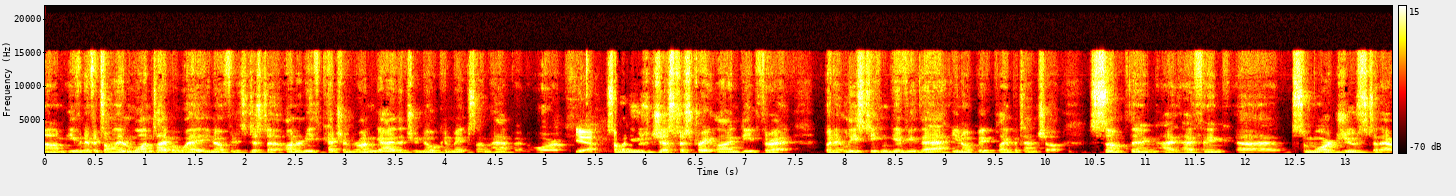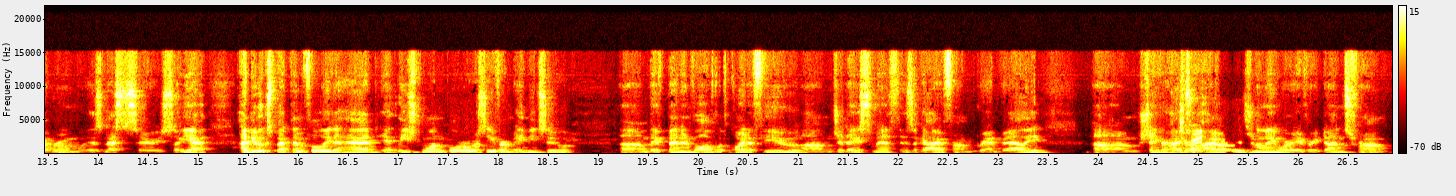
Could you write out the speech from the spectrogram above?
Um, even if it's only in one type of way, you know, if it's just an underneath catch and run guy that you know can make something happen, or Yeah. somebody who's just a straight line deep threat, but at least he can give you that, you know, big play potential. Something I, I think uh, some more juice to that room is necessary. So yeah, I do expect them fully to add at least one portal receiver, maybe two. Um, they've been involved with quite a few. Um, Jade Smith is a guy from Grand Valley, um, Shaker Heights, right. Ohio, originally, where Avery Dunn's from.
